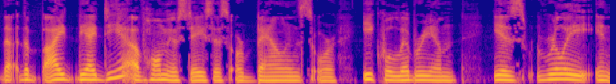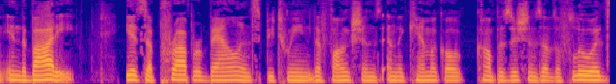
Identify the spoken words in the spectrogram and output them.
The the I, the idea of homeostasis or balance or equilibrium is really in in the body. It's a proper balance between the functions and the chemical compositions of the fluids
